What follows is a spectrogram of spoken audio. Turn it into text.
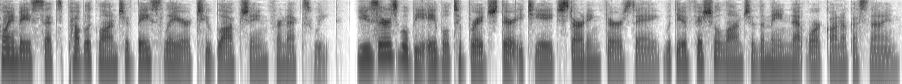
Coinbase sets public launch of Base Layer 2 blockchain for next week. Users will be able to bridge their ETH starting Thursday with the official launch of the main network on Opus 9.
